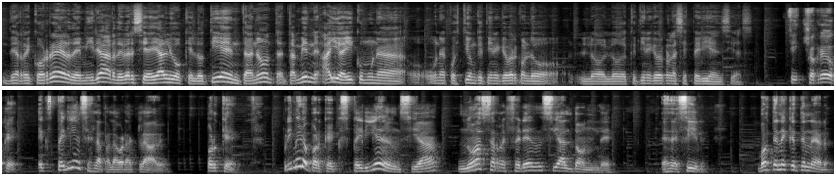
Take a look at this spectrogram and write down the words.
recorrer, de mirar, de ver si hay algo que lo tienta, ¿no? También hay ahí como una, una cuestión que tiene que ver con lo, lo, que tiene que ver con las experiencias. Sí, yo creo que experiencia es la palabra clave. ¿Por qué? Primero porque experiencia no hace referencia al dónde. Es decir, vos tenés que tener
